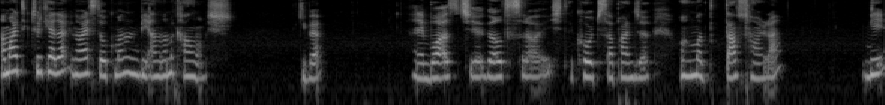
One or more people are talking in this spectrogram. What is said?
Ama artık Türkiye'de üniversite okumanın bir anlamı kalmamış gibi. Hani Boğaziçi, Galatasaray, işte Koç, Sapancı olmadıktan sonra bir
